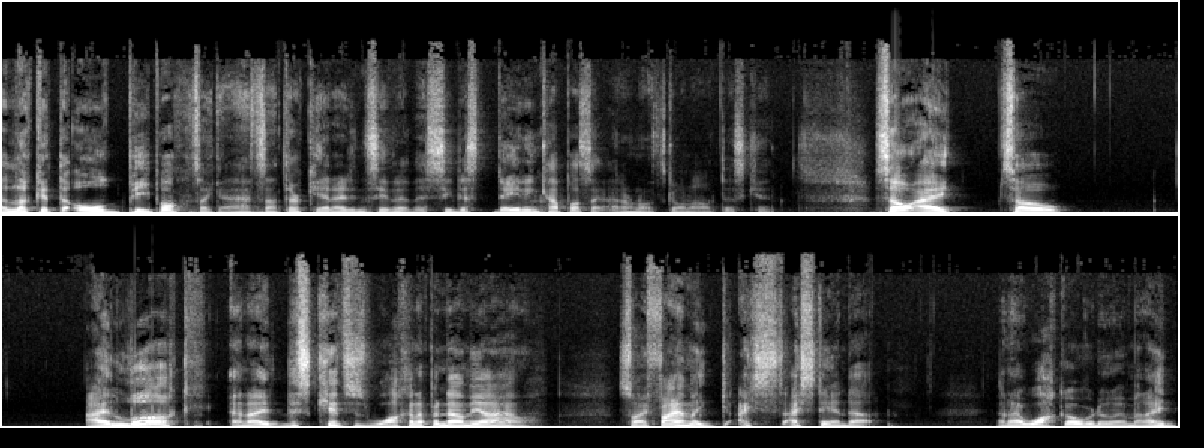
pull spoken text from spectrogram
I look at the old people. It's like ah, that's not their kid. I didn't see that. They see this dating couple. It's like I don't know what's going on with this kid. So I so I look and I this kid's just walking up and down the aisle. So I finally I, I stand up and I walk over to him and I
